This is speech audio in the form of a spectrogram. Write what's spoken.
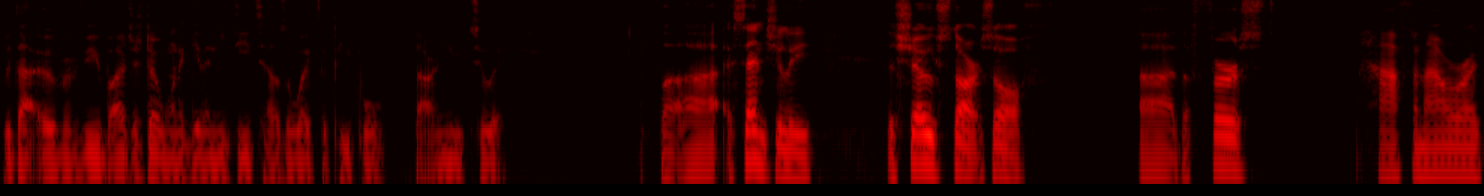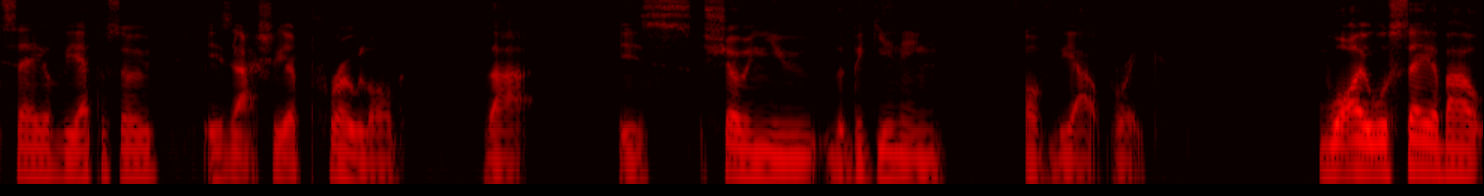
with that overview, but I just don't want to give any details away for people that are new to it. But uh, essentially, the show starts off. Uh, the first half an hour, I'd say, of the episode is actually a prologue that is showing you the beginning of the outbreak. What I will say about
